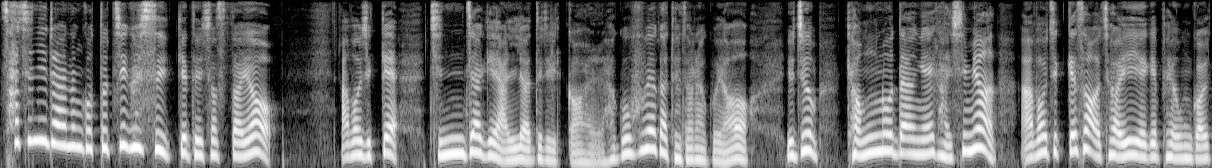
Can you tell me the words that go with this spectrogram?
사진이라는 것도 찍을 수 있게 되셨어요. 아버지께 진작에 알려드릴 걸 하고 후회가 되더라고요. 요즘 경로당에 가시면 아버지께서 저희에게 배운 걸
